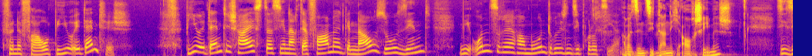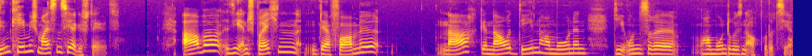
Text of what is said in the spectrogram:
für eine Frau bioidentisch. Bioidentisch heißt, dass sie nach der Formel genau so sind, wie unsere Hormondrüsen sie produzieren. Aber sind sie dann nicht auch chemisch? Sie sind chemisch meistens hergestellt. Aber sie entsprechen der Formel nach genau den Hormonen, die unsere Hormondrüsen auch produzieren.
